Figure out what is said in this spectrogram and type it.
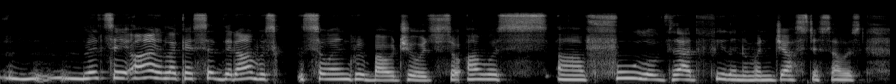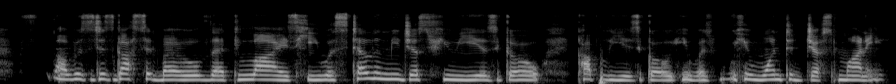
let's say I, like I said, that I was so angry about George, so I was uh, full of that feeling of injustice. I was I was disgusted by all that lies he was telling me just a few years ago, a couple years ago. He was he wanted just money,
